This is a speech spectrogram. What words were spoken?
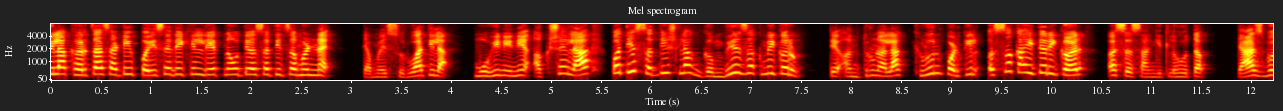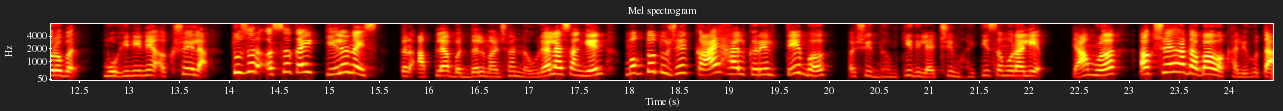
तिला खर्चासाठी पैसे देखील देत नव्हते असं तिचं म्हणणं आहे. त्यामुळे सुरुवातीला मोहिनीने अक्षयला पती सतीशला गंभीर जखमी करून ते अंथरुणाला खिळून पडतील असं काहीतरी कर असं सांगितलं होतं. त्याचबरोबर मोहिनीने अक्षयला तू जर असं काही केलं नाहीस तर आपल्याबद्दल माझ्या नवऱ्याला सांगेन मग तो तुझे काय हाल करेल ते बघ अशी धमकी दिल्याची माहिती समोर आली आहे. त्यामुळं अक्षय हा दबावाखाली होता.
